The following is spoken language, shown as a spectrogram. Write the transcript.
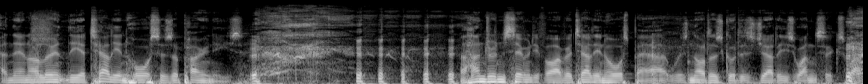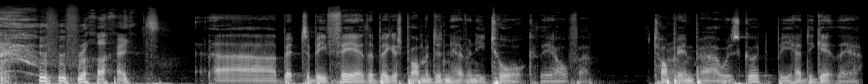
And then I learnt the Italian horses are ponies. 175 Italian horsepower was not as good as Juddy's 161. right. Uh, but to be fair, the biggest problem didn't have any torque, the Alfa. Top end power was good, but you had to get there.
